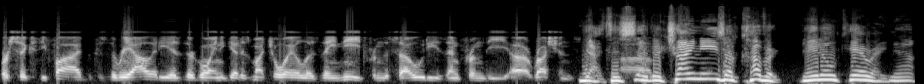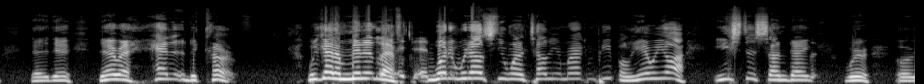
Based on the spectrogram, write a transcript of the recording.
or 65, because the reality is they're going to get as much oil as they need from the Saudis and from the uh, Russians. Yes, uh, um, the Chinese are covered. They don't care right now. They're, they're, they're ahead of the curve. We got a minute left. It, it, what what else do you want to tell the American people? Here we are, Easter Sunday. We're uh,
